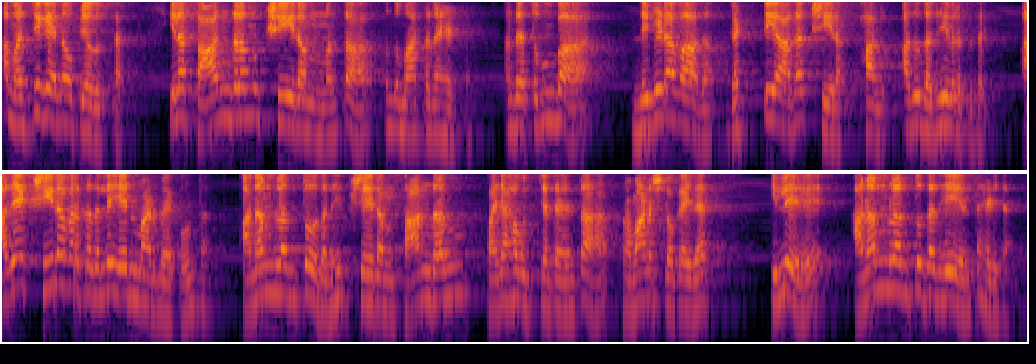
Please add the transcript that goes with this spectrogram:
ಆ ಮಜ್ಜಿಗೆಯನ್ನು ಉಪಯೋಗಿಸ್ತಾರೆ. ಇಲ್ಲ, ಸಾಂದ್ರಂ ಕ್ಷೀರಂ ಅಂತ ಒಂದು ಮಾತನ್ನ ಹೇಳ್ತಾರೆ. ಅಂದ್ರೆ ತುಂಬಾ ನಿಬಿಡವಾದ, ಗಟ್ಟಿಯಾದ ಕ್ಷೀರ, ಹಾಲು. ಅದು ದಧಿ ವ್ರತದಲ್ಲಿ. ಅದೇ ಕ್ಷೀರ ವ್ರತದಲ್ಲಿ ಏನು ಮಾಡಬೇಕು ಅಂತ? ಅನಮ್ಲಂತೂ ದಧಿ ಕ್ಷೀರಂ ಸಾಂದ್ರಂ ಪಯಃ ಉಚ್ಯತೆ ಅಂತ ಪ್ರಮಾಣ ಶ್ಲೋಕ ಇದೆ. ಇಲ್ಲಿ ಅನಮ್ಲಂತು ದಧಿ ಅಂತ ಹೇಳಿದೆ.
